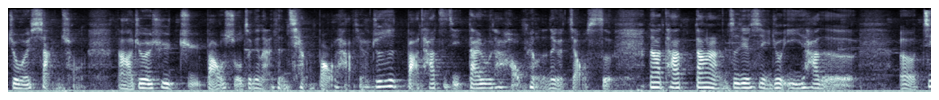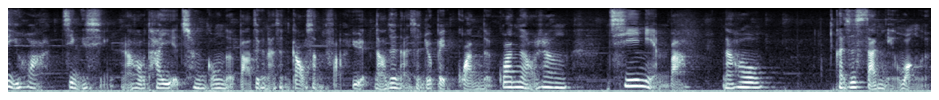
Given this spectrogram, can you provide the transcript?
就会上床，然后就会去举报说这个男生强暴他，这样就是把他自己带入他好朋友的那个角色。那他当然这件事情就依他的。呃，计划进行，然后他也成功的把这个男生告上法院，然后这个男生就被关了，关了好像七年吧，然后还是三年忘了，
